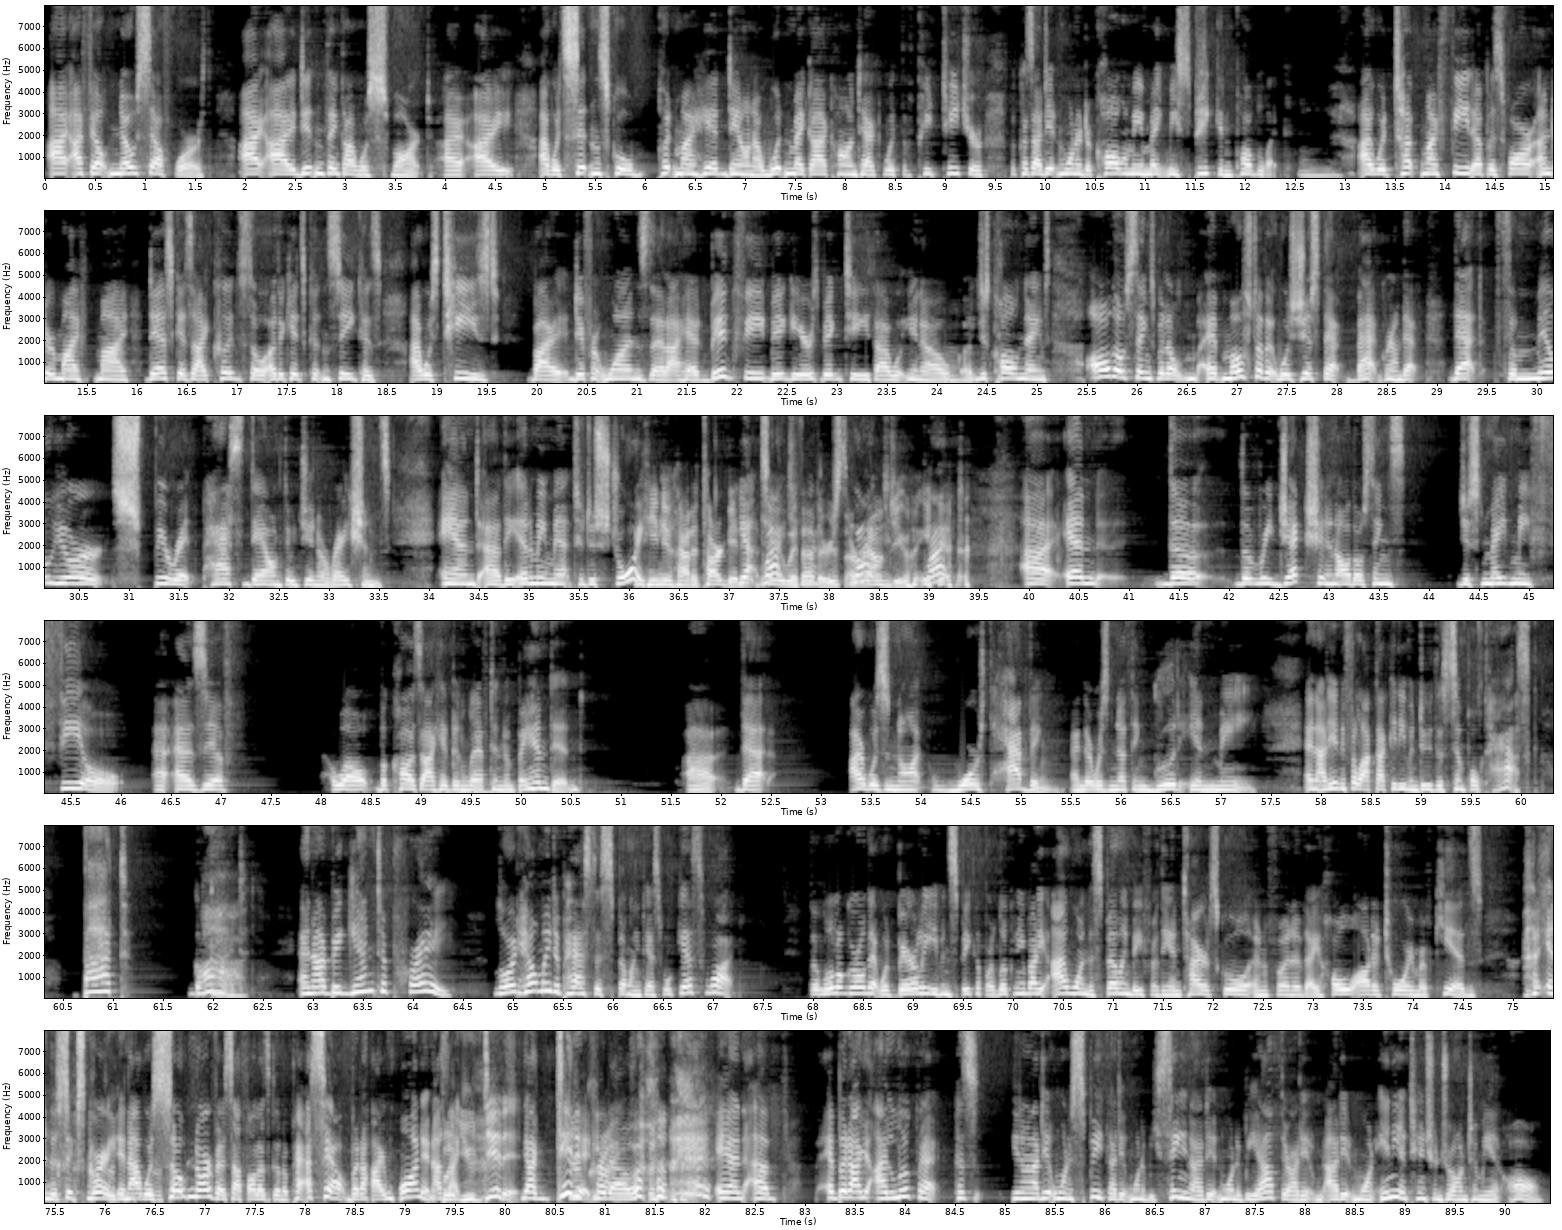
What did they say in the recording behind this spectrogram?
I, I felt no self worth. I, I didn't think I was smart. I, I, I would sit in school, put my head down. I wouldn't make eye contact with the p- teacher because I didn't want her to call on me and make me speak in public. Mm. I would tuck my feet up as far under my, my desk as I could so other kids couldn't see because I was teased by different ones that I had big feet, big ears, big teeth. I would, you know, just called names, all those things. But uh, most of it was just that background, that that familiar spirit passed down through generations, and uh, the enemy meant to destroy. He me. knew how to target Yeah, it too right, with right, others right, around you. right. Uh, and the the rejection and all those things just made me feel as if, well, because I had been left and abandoned, uh, that I was not worth having, and there was nothing good in me, and I didn't feel like I could even do the simple task. But God. And I began to pray, Lord, help me to pass this spelling test. Well, guess what? The little girl that would barely even speak up or look at anybody, I won the spelling bee for the entire school in front of a whole auditorium of kids in the sixth grade. And I was so nervous, I thought I was going to pass out, but I won. And I was But like, you did it. I did Through it, you know. and um, but I, I look back because you know, and I didn't want to speak. I didn't want to be seen. I didn't want to be out there. I didn't. I didn't want any attention drawn to me at all.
